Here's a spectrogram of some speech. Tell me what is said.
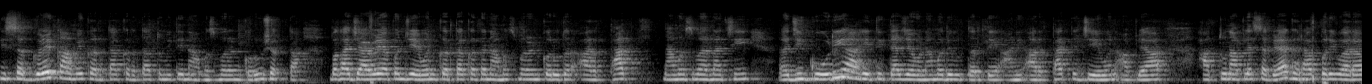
ती सगळे कामे करता करता तुम्ही ते नामस्मरण करू शकता. बघा ज्यावेळी आपण जेवण करता करता नामस्मरण करू तर अर्थात नामस्मरणाची जी गोडी आहे ती त्या जेवणामध्ये उतरते आणि अर्थात ते जेवण आपल्या हातून आपल्या सगळ्या घरापरिवारा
